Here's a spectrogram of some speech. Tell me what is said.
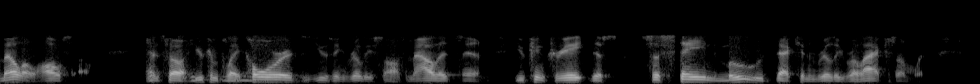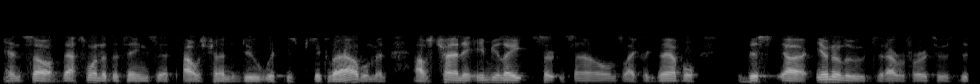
mellow also, and so you can play chords using really soft mallets, and you can create this sustained mood that can really relax someone. And so that's one of the things that I was trying to do with this particular album. And I was trying to emulate certain sounds, like, for example, this uh, interludes that I refer to as the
